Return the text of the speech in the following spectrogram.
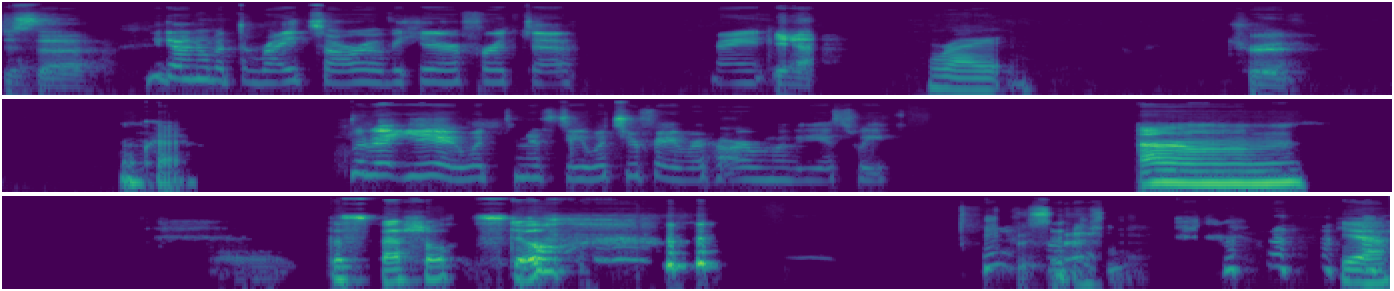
just uh You don't know what the rights are over here for it to, right? yeah, Right. true. Okay. What about you? What's Misty? What's your favorite horror movie this week? Um, the special still. The special. yeah,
